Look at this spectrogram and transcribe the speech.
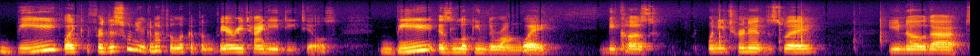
B, like for this one, you're gonna have to look at the very tiny details. B is looking the wrong way because when you turn it this way, you know that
